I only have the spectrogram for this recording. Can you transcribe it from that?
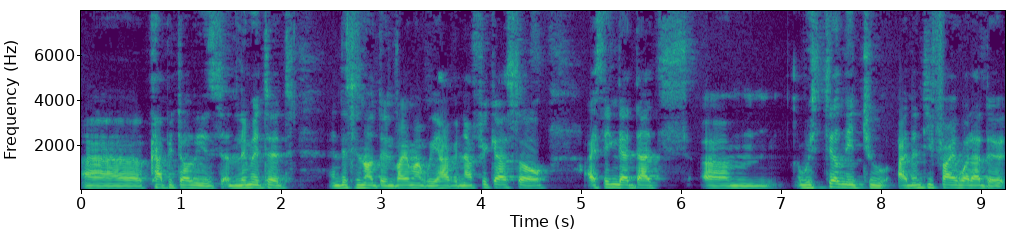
uh, capital is unlimited, and this is not the environment we have in Africa. So I think that that's um, we still need to identify what are the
